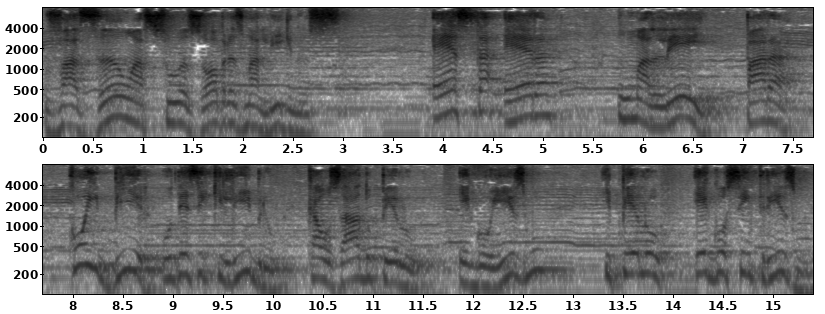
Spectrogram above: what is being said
vazão às suas obras malignas. Esta era uma lei para coibir o desequilíbrio causado pelo egoísmo e pelo egocentrismo.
